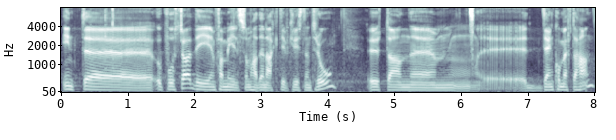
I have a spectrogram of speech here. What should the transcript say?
inte uppfostrad i en familj som hade en aktiv kristen tro, utan ehm, eh, den kom efterhand.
